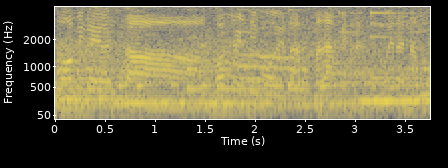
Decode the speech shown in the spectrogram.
Po ngayon sa concert ni Moira. Malapit na si Moira na po.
